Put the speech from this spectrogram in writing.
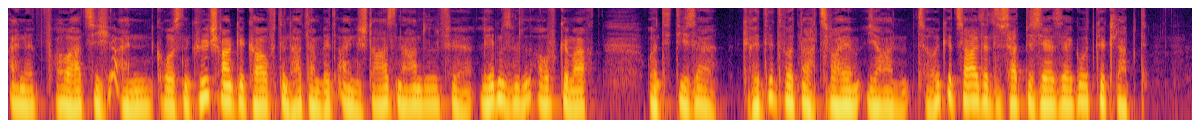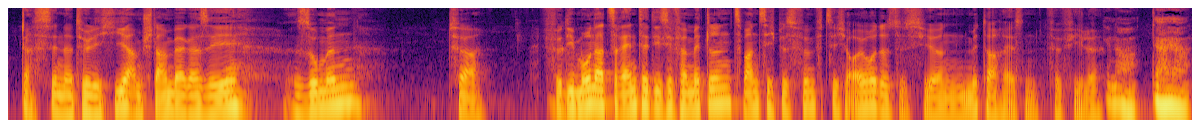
eine Frau hat sich einen großen Kühlschrank gekauft und hat damit einen Straßenhandel für Lebensmittel aufgemacht. Und dieser Kredit wird nach zwei Jahren zurückgezahlt und das hat bisher sehr gut geklappt. Das sind natürlich hier am Starnberger See Summen. Tja, für die Monatsrente, die Sie vermitteln, 20 bis 50 Euro, das ist hier ein Mittagessen für viele. Genau, daher.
